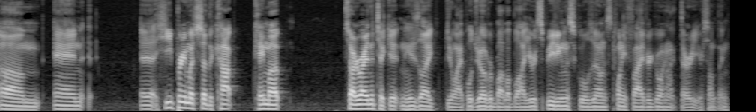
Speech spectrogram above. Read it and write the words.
um, and uh, he pretty much said the cop came up, started writing the ticket, and he's like, you know, I pulled you over, blah blah blah. You were speeding in the school zone. It's 25. You're going like 30 or something.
